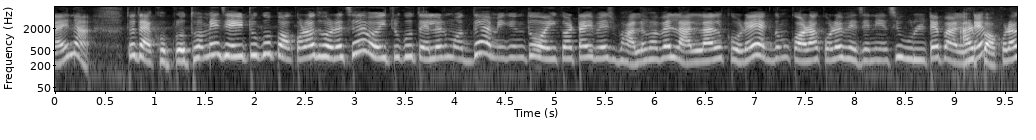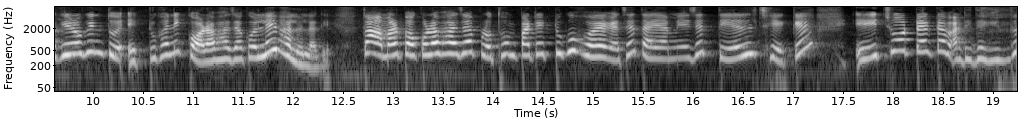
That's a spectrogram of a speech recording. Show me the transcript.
তাই না? তো দেখো প্রথমে যেইটুকু পকোড়া ধরেছে, ওইটুকু তেলের মধ্যে আমি কিন্তু ওই কটাই বেশ ভালোভাবে লাল লাল করে একদম কড়া করে ভেজে নিয়েছি উল্টে পাল্টে। আর পকোড়াগুলো কিন্তু একটুখানি কড়া ভাজা করলেই ভালো লাগে। তো আমার পকোড়া ভাজা প্রথম পাটেরটুকু হয়ে গেছে, তাই আমি এই যে তেল ছেঁকে এই ছোট্ট একটা বাটিতে কিন্তু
